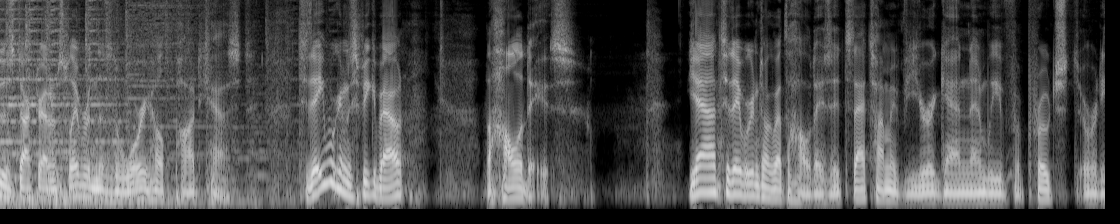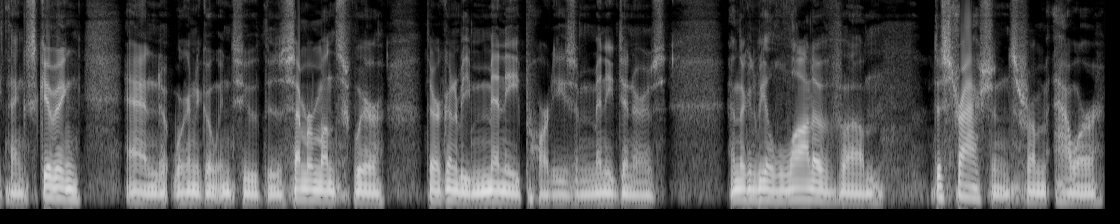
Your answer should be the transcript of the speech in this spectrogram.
This is Dr. Adam Splaver, and this is the Warrior Health Podcast. Today, we're going to speak about the holidays. Yeah, today we're going to talk about the holidays. It's that time of year again, and we've approached already Thanksgiving, and we're going to go into the December months where there are going to be many parties and many dinners, and there are going to be a lot of um, distractions from our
